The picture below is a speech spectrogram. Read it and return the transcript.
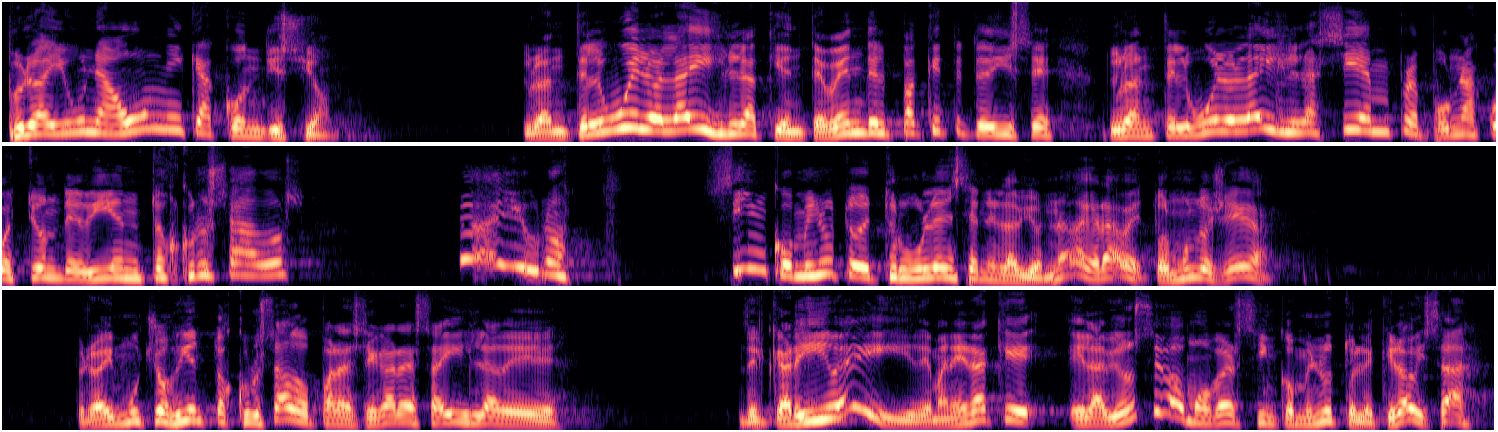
pero hay una única condición. Durante el vuelo a la isla, quien te vende el paquete te dice, durante el vuelo a la isla siempre, por una cuestión de vientos cruzados, hay unos cinco minutos de turbulencia en el avión. Nada grave, todo el mundo llega. Pero hay muchos vientos cruzados para llegar a esa isla de, del Caribe y de manera que el avión se va a mover cinco minutos, le quiero avisar.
